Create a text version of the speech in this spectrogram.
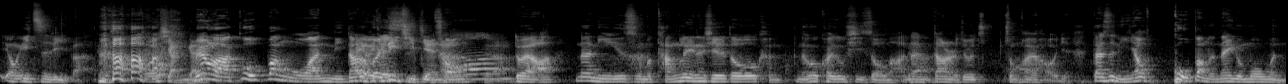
用意志力吧，我想应该没有啦，过磅完你当然会立即补充。对啊，对啊，那你什么糖类那些都很能够快速吸收嘛，啊那你当然就会状态会好一点。但是你要过磅的那个 moment，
